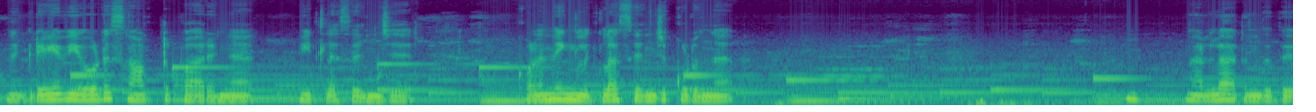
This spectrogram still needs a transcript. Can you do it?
இந்த கிரேவியோடு சாப்பிட்டு பாருங்கள் வீட்டில் செஞ்சு. குழந்தைங்களுக்கெல்லாம் செஞ்சு கொடுங்க. நல்லா இருந்தது.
